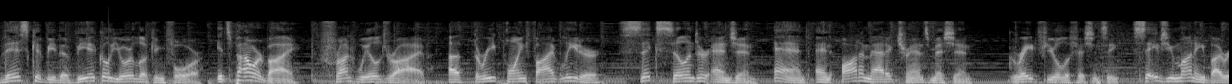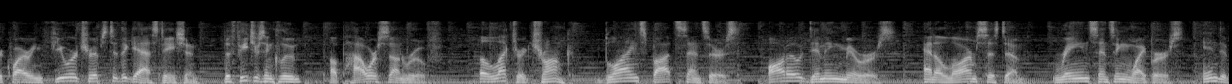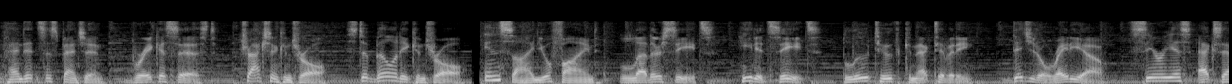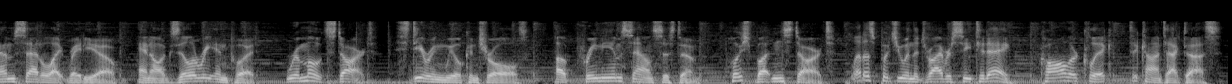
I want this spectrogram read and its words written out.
This could be the vehicle you're looking for. It's powered by front wheel drive, a 3.5 liter, six cylinder engine, and an automatic transmission. Great fuel efficiency saves you money by requiring fewer trips to the gas station. The features include a power sunroof, electric trunk, blind spot sensors, auto dimming mirrors, an alarm system, rain sensing wipers, independent suspension, brake assist, traction control, stability control. Inside you'll find leather seats, heated seats, Bluetooth connectivity, digital radio, Sirius XM satellite radio, and auxiliary input, remote start, steering wheel controls, a premium sound system, push button start. Let us put you in the driver's seat today. Call or click to contact us.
